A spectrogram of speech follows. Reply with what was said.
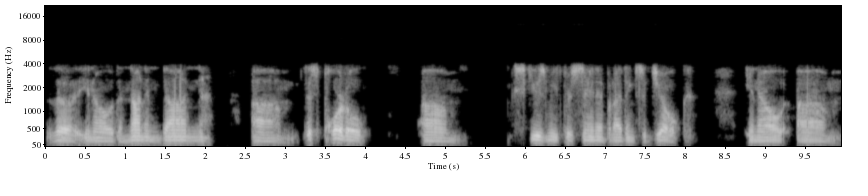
the you know the none and done, um, this portal. Um, excuse me for saying it, but I think it's a joke. You know, um,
